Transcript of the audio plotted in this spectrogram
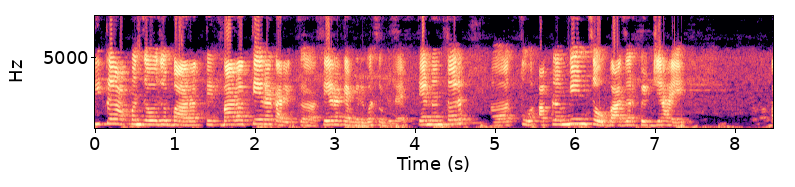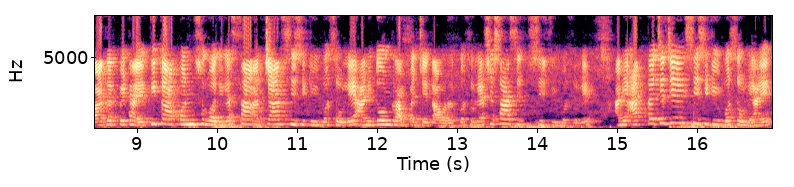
तिथं आपण जवळजवळ बारा ते बारा तेरा कार्य तेरा कॅमेरे बसवलेले आहेत. त्यानंतर तो आपला मेन चौक बाजारपेठ जे आहे बाजारपेठ आहे. तिथं आपण सुरुवातीला सहा चार सी सी टी व्ही बसवले आणि दोन ग्रामपंचायत आवारात बसवले. असे सहा सी सी टी व्ही बसवले. आणि आत्ताचे जे सी सी टी व्ही बसवले आहेत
